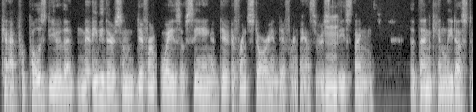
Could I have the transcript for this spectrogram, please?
can i propose to you that maybe there's some different ways of seeing a different story and different answers mm. to these things that then can lead us to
